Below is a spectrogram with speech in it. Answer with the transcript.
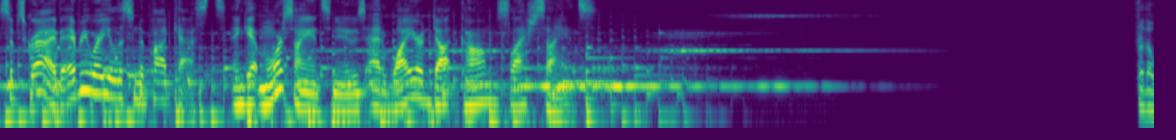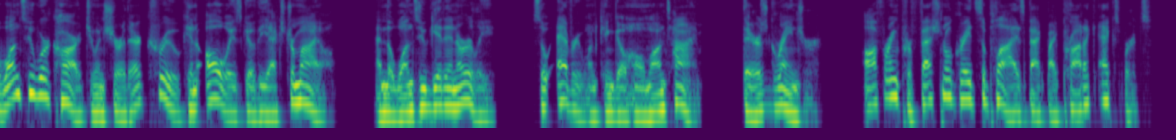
Subscribe everywhere you listen to podcasts and get more science news at wired.com/science. For the ones who work hard to ensure their crew can always go the extra mile, and the ones who get in early so everyone can go home on time, there's Grainger, offering professional-grade supplies backed by product experts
